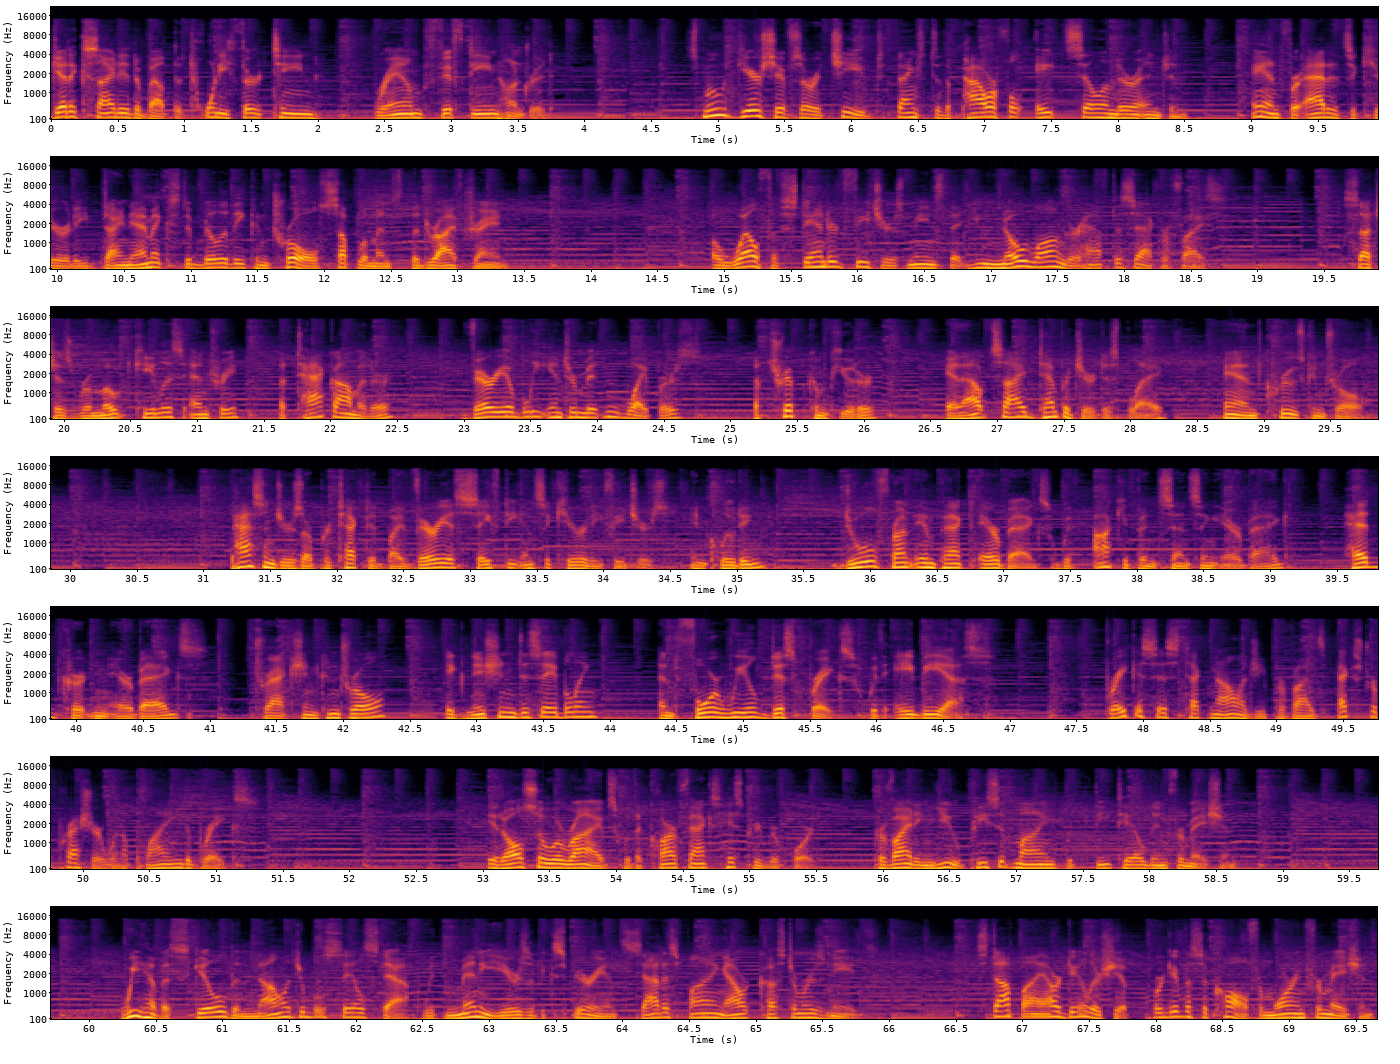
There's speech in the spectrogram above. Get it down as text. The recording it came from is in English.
Get excited about the 2013 Ram 1500. Smooth gear shifts are achieved thanks to the powerful eight-cylinder engine. And for added security, Dynamic Stability Control supplements the drivetrain. A wealth of standard features means that you no longer have to sacrifice, such as remote keyless entry, a tachometer, variably intermittent wipers, a trip computer, an outside temperature display, and cruise control. Passengers are protected by various safety and security features, including dual front impact airbags with occupant sensing airbag, head curtain airbags, traction control, ignition disabling, and four-wheel disc brakes with ABS. Brake Assist technology provides extra pressure when applying the brakes. It also arrives with a Carfax history report, providing you peace of mind with detailed information. We have a skilled and knowledgeable sales staff with many years of experience satisfying our customers' needs. Stop by our dealership or give us a call for more information.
